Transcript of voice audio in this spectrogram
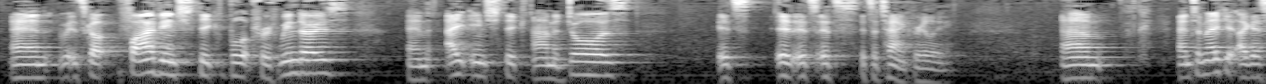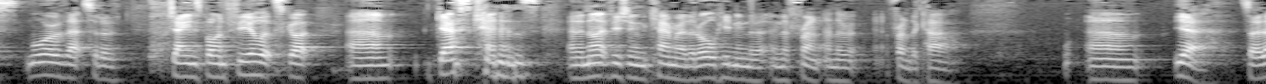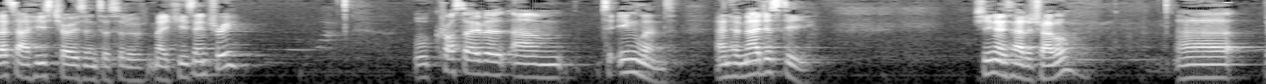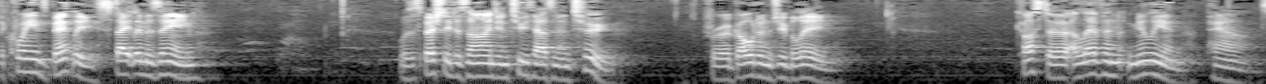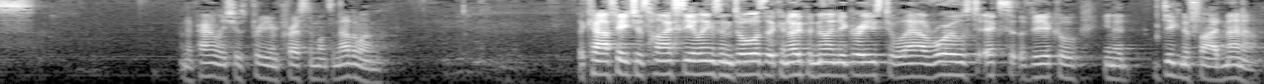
And it's got five inch thick bulletproof windows and eight inch thick armored doors. It's, it, it's, it's, it's a tank really. Um, and to make it, I guess, more of that sort of James Bond feel, it's got um, gas cannons and a night vision camera that are all hidden in the in the front and the front of the car. Um, yeah, so that's how he's chosen to sort of make his entry. We'll cross over um, to England and Her Majesty. She knows how to travel. Uh, the Queen's Bentley state limousine was especially designed in 2002 for a golden jubilee. Cost her 11 million pounds. And apparently she was pretty impressed and wants another one. The car features high ceilings and doors that can open 9 degrees to allow royals to exit the vehicle in a dignified manner.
